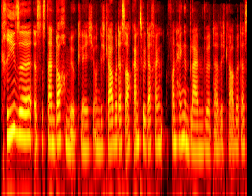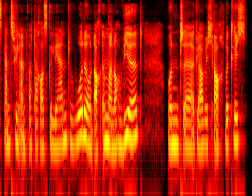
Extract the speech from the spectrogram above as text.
Krise ist es dann doch möglich. Und ich glaube, dass auch ganz viel davon hängen bleiben wird. Also ich glaube, dass ganz viel einfach daraus gelernt wurde und auch immer noch wird. Und äh, glaube ich auch wirklich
